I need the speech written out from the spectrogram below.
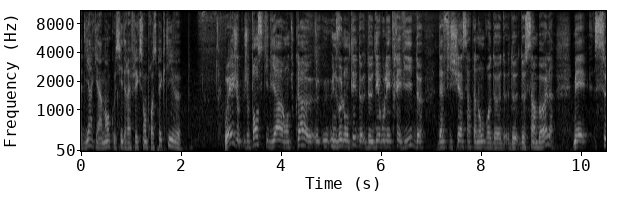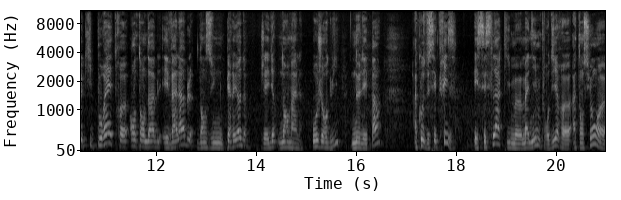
dire qu'il y a un manque aussi de réflexion prospective. Oui, je, pense qu'il y a en tout cas une volonté de, dérouler très vite, d'afficher un certain nombre de, symboles. Mais ce qui pourrait être entendable et valable dans une période, j'allais dire, normale, aujourd'hui, ne l'est pas à cause de cette crise. Et c'est cela qui m'anime pour dire euh, attention, euh,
